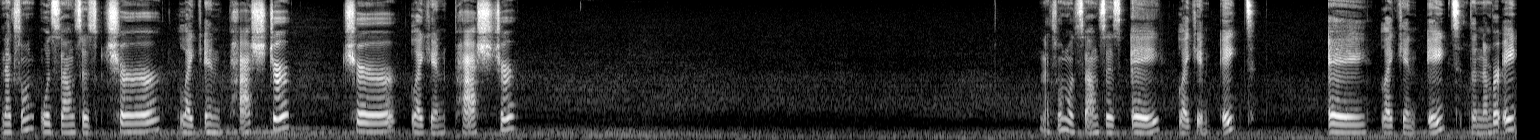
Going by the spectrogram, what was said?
Next one, what sound says chur, like in pasture, chur, like in pasture. Next one, what sound says A, like in eight, A, like in eight, the number eight.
